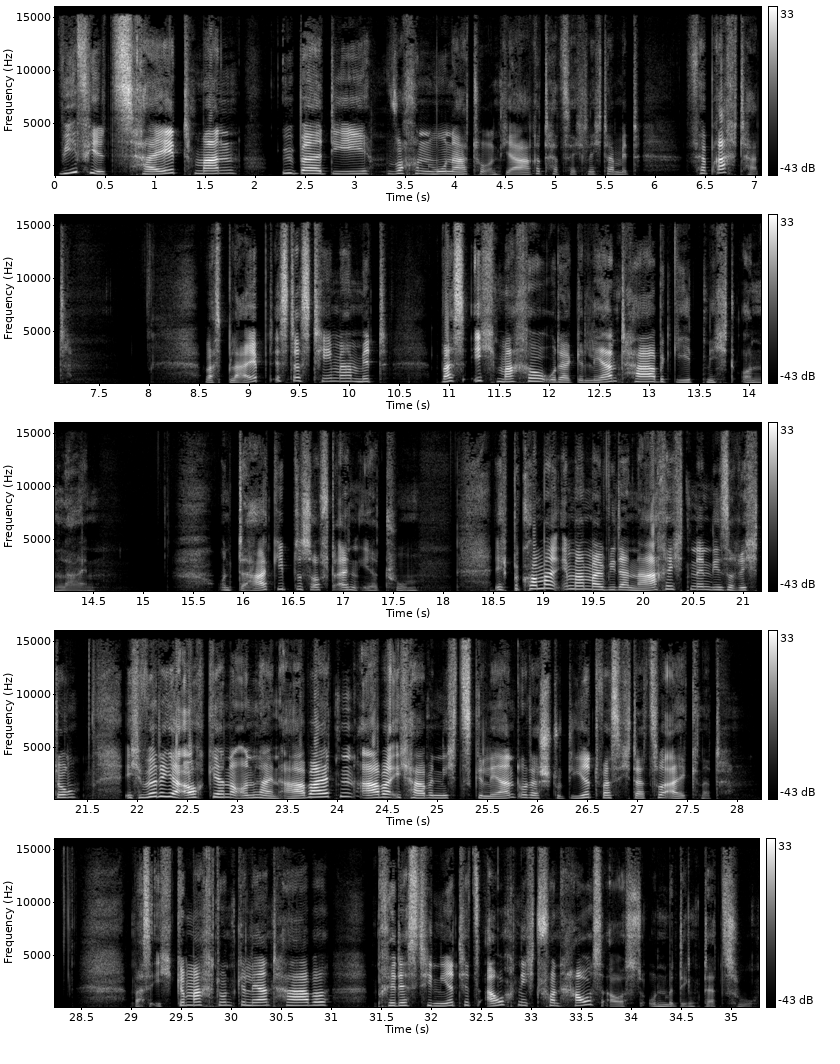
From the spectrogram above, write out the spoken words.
wie viel Zeit man über die Wochen, Monate und Jahre tatsächlich damit verbracht hat. Was bleibt, ist das Thema mit was ich mache oder gelernt habe, geht nicht online. Und da gibt es oft einen Irrtum. Ich bekomme immer mal wieder Nachrichten in diese Richtung. Ich würde ja auch gerne online arbeiten, aber ich habe nichts gelernt oder studiert, was sich dazu eignet was ich gemacht und gelernt habe, prädestiniert jetzt auch nicht von Haus aus unbedingt dazu.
